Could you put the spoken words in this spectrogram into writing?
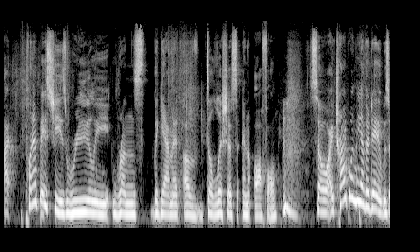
I, plant-based cheese really runs the gamut of delicious and awful. so I tried one the other day. It was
